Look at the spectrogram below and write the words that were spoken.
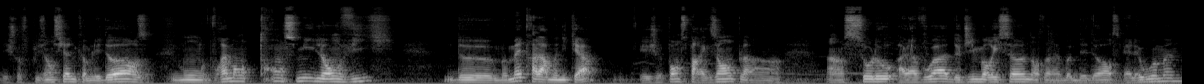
Des choses plus anciennes comme les Doors m'ont vraiment transmis l'envie de me mettre à l'harmonica. Et je pense par exemple à un, un solo à la voix de Jim Morrison dans un album des Doors, Hello Woman.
